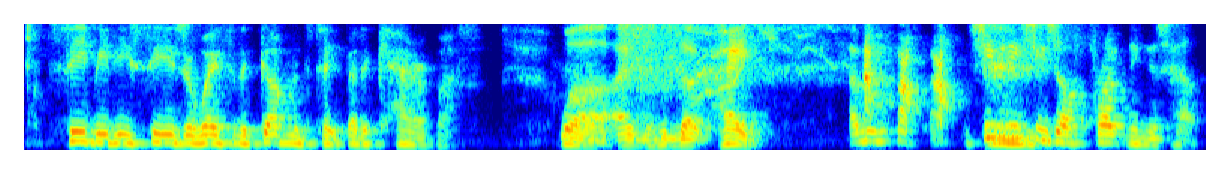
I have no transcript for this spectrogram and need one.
CBDCs are a way for the government to take better care of us. Well, I, look, hey, I mean, CBDCs are frightening as hell.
